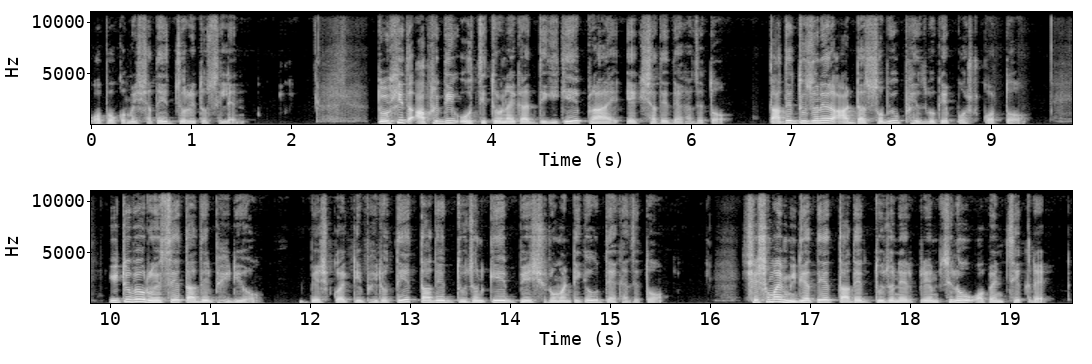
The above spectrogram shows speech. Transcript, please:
অপকর্মের সাথে জড়িত ছিলেন। তৌহিদ আফ্রিদি ও চিত্রনায়িকা দিঘিকে প্রায় একসাথে দেখা যেত। তাদের দুজনের আড্ডার ছবিও ফেসবুকে পোস্ট করত। ইউটিউবেও রয়েছে তাদের ভিডিও। বেশ কয়েকটি ভিডিওতে তাদের দুজনকে বেশ রোমান্টিকেও দেখা যেত। সে সময় মিডিয়াতে তাদের দুজনের প্রেম ছিল ওপেন সিক্রেট।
